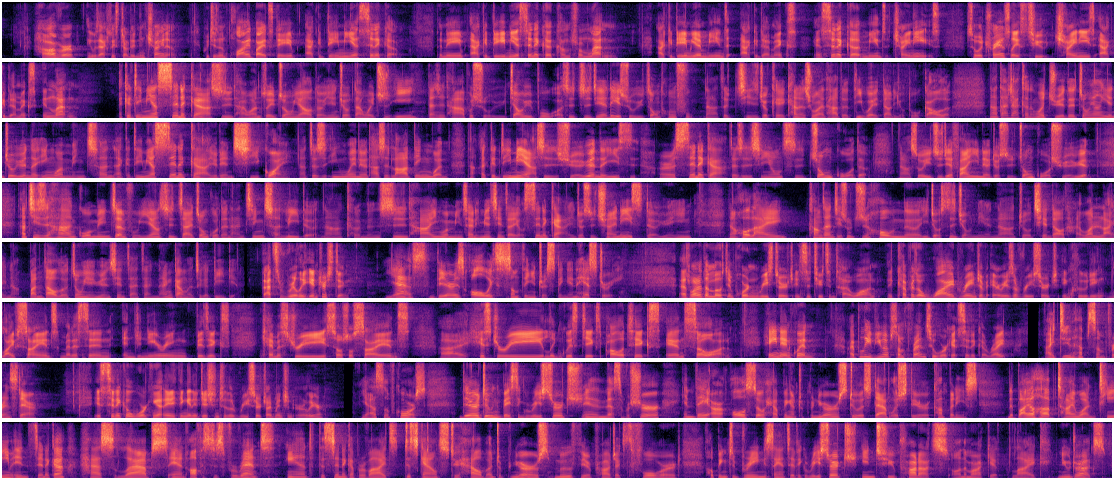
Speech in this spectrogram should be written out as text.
However, it was actually started in China, which is implied by its name, Academia Sinica. The name Academia Sinica comes from Latin. Academia means academics, and Sinica means Chinese. So it translates to Chinese academics in Latin. Academia Sinica 是台湾最重要的研究单位之一，但是它不属于教育部，而是直接隶属于总统府。那这其实就可以看得出来它的地位到底有多高了。那大家可能会觉得中央研究院的英文名称 Academia Sinica 有点奇怪，那这是因为呢它是拉丁文，那 Academia 是学院的意思，而 Sinica 则是形容词中国的，那所以直接翻译呢就是中国学院。它其实和国民政府一样是在中国的南京成立的，那可能是它英文名称里面现在有 Sinica，也就是 Chinese 的原因。那后来抗战结束之后呢，一九四九年那就迁到台湾来，那搬到了中研院，现在在南港的这个地点。That's really interesting. Yes, there is always something interesting in history. As one of the most important research institutes in Taiwan, it covers a wide range of areas of research, including life science, medicine, engineering, physics, chemistry, social science, uh, history, linguistics, politics, and so on. Hey, Nan Quinn, I believe you have some friends who work at Sinica, right? I do have some friends there. Is Sinica working on anything in addition to the research I mentioned earlier? Yes, of course. They're doing basic research, and that's for sure, and they are also helping entrepreneurs to establish their companies. The BioHub Taiwan team in Sinica has labs and offices for rent, and the Sinica provides discounts to help entrepreneurs move their projects forward, hoping to bring scientific research into products on the market like new drugs.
